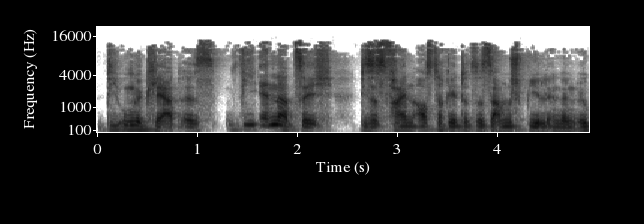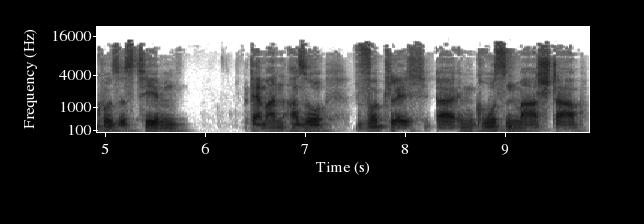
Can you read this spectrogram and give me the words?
die ungeklärt ist, wie ändert sich dieses fein austarierte Zusammenspiel in den Ökosystemen, wenn man also wirklich äh, im großen Maßstab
